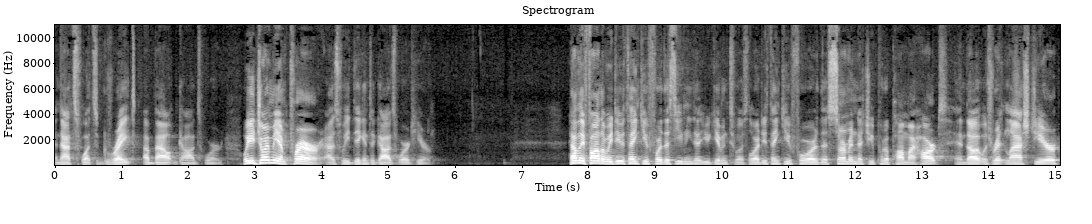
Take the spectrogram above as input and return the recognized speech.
And that's what's great about God's Word. Will you join me in prayer as we dig into God's Word here? Heavenly Father, we do thank you for this evening that you've given to us. Lord, I do thank you for the sermon that you put upon my heart. And though it was written last year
